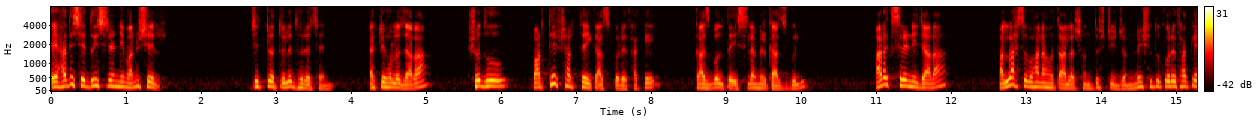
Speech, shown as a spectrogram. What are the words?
এই হাদিসে দুই শ্রেণি মানুষের চিত্র তুলে ধরেছেন। একটি হলো যারা শুধু পার্থিব স্বার্থেই কাজ করে থাকে, কাজ বলতে ইসলামের কাজগুলি। আরেক শ্রেণি যারা আল্লাহ সুবাহানাহ তাল্লাহর সন্তুষ্টির জন্যই শুধু করে থাকে,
